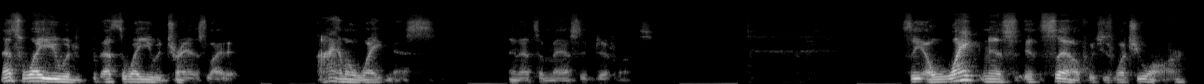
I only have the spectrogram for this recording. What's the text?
that's the way you would. That's the way you would translate it. I am awakeness, and that's a massive difference. See, awakeness itself, which is what you are,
